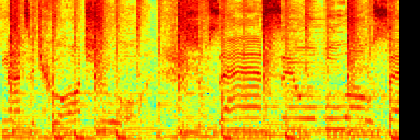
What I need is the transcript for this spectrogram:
16 хочу, щоб все було усе.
